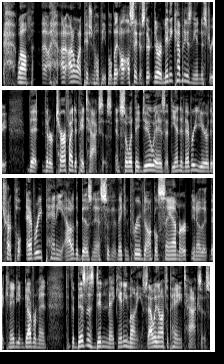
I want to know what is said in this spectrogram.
well, I, I, don't want to pigeonhole people, but I'll, I'll say this: there, there, are many companies in the industry that that are terrified to pay taxes, and so what they do is at the end of every year they try to pull every penny out of the business so that they can prove to Uncle Sam or you know the, the Canadian government that the business didn't make any money, so that way they don't have to pay any taxes.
